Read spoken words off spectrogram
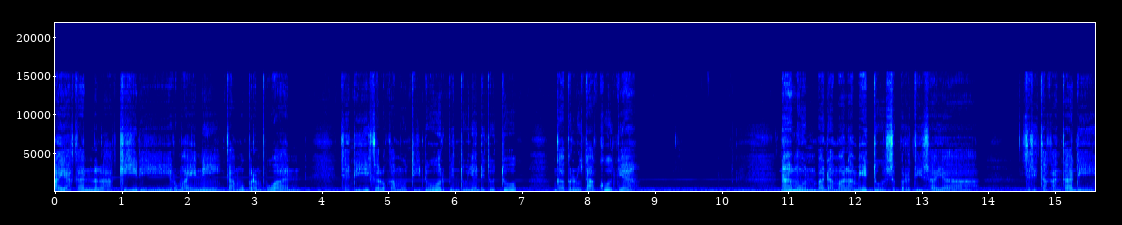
ayah kan lelaki di rumah ini, kamu perempuan. Jadi kalau kamu tidur pintunya ditutup, nggak perlu takut ya. Namun pada malam itu seperti saya ceritakan tadi,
